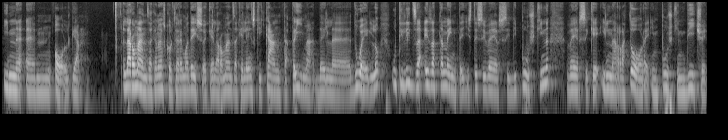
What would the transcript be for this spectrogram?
in ehm, Olga. La romanza che noi ascolteremo adesso e che è la romanza che Lenski canta prima del eh, duello utilizza esattamente gli stessi versi di Pushkin, versi che il narratore in Pushkin dice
